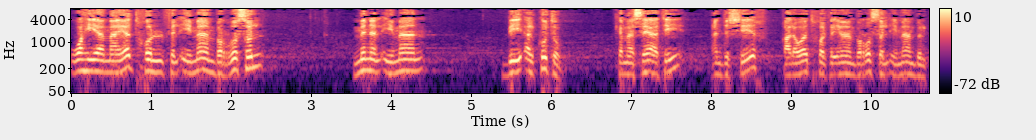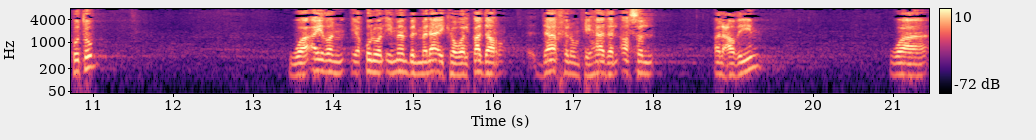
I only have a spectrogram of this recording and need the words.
وهي ما يدخل في الإيمان بالرسل من الإيمان بالكتب كما سيأتي عند الشيخ. قال ويدخل في الإيمان بالرسل الإيمان بالكتب. وأيضا يقول الإيمان بالملائكة والقدر داخل في هذا الأصل العظيم. وهذه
